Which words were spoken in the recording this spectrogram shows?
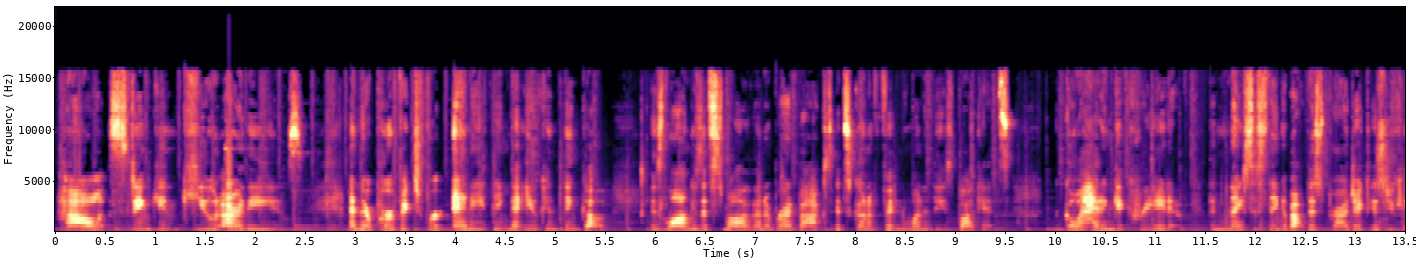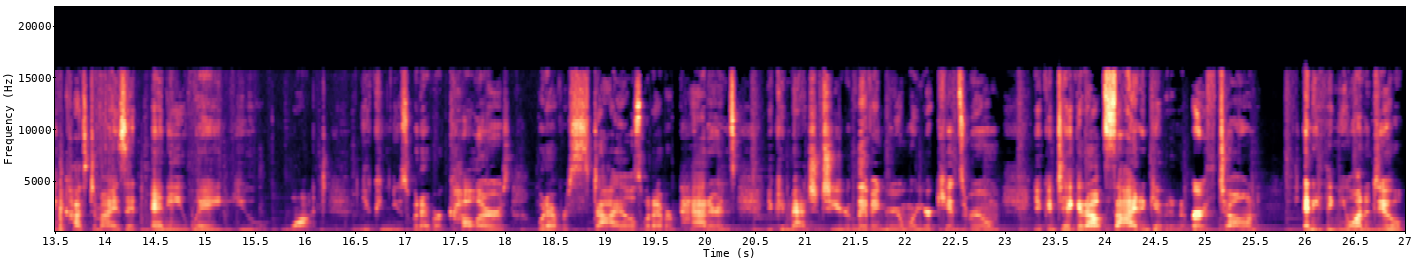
How stinking cute are these? And they're perfect for anything that you can think of. As long as it's smaller than a bread box, it's gonna fit in one of these buckets. Go ahead and get creative. The nicest thing about this project is you can customize it any way you want. You can use whatever colors, whatever styles, whatever patterns. You can match it to your living room or your kids' room. You can take it outside and give it an earth tone. Anything you want to do,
